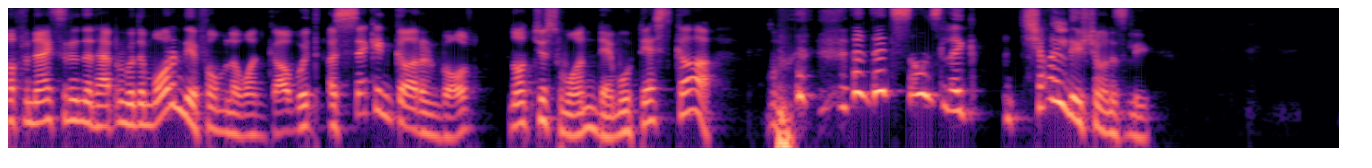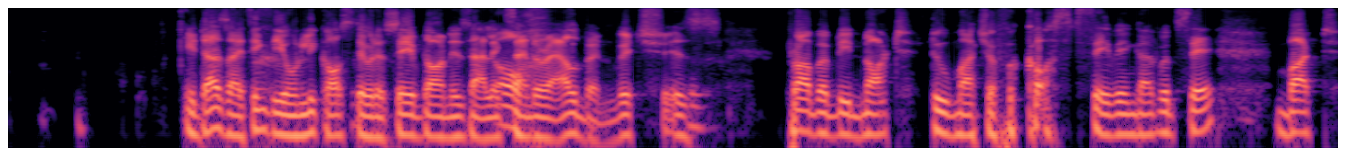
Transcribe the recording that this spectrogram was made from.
of an accident that happened with a modern day Formula One car with a second car involved, not just one demo test car. And that sounds like childish, honestly. It does. I think the only cost they would have saved on is oh. Alexander oh. Albon, which is probably not too much of a cost saving, I would say. But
